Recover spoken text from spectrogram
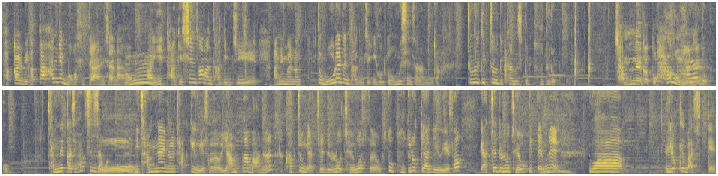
닭갈비가 딱 한 입 먹었을 때 알잖아요. 음. 아, 이 닭이 신선한 닭인지 아니면은 좀 오래된 닭인지 이거 너무 신선합니다. 쫄깃쫄깃하면서 또 부드럽고 잡내가 또 하나도 없네. 하나도 없고 잡내까지 확실히 잡았고 오. 이 잡내를 잡기 위해서요 양파, 마늘, 각종 야채들로 재웠어요. 또 부드럽게 하기 위해서 야채들로 재웠기 때문에 음. 와 이렇게 맛있게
